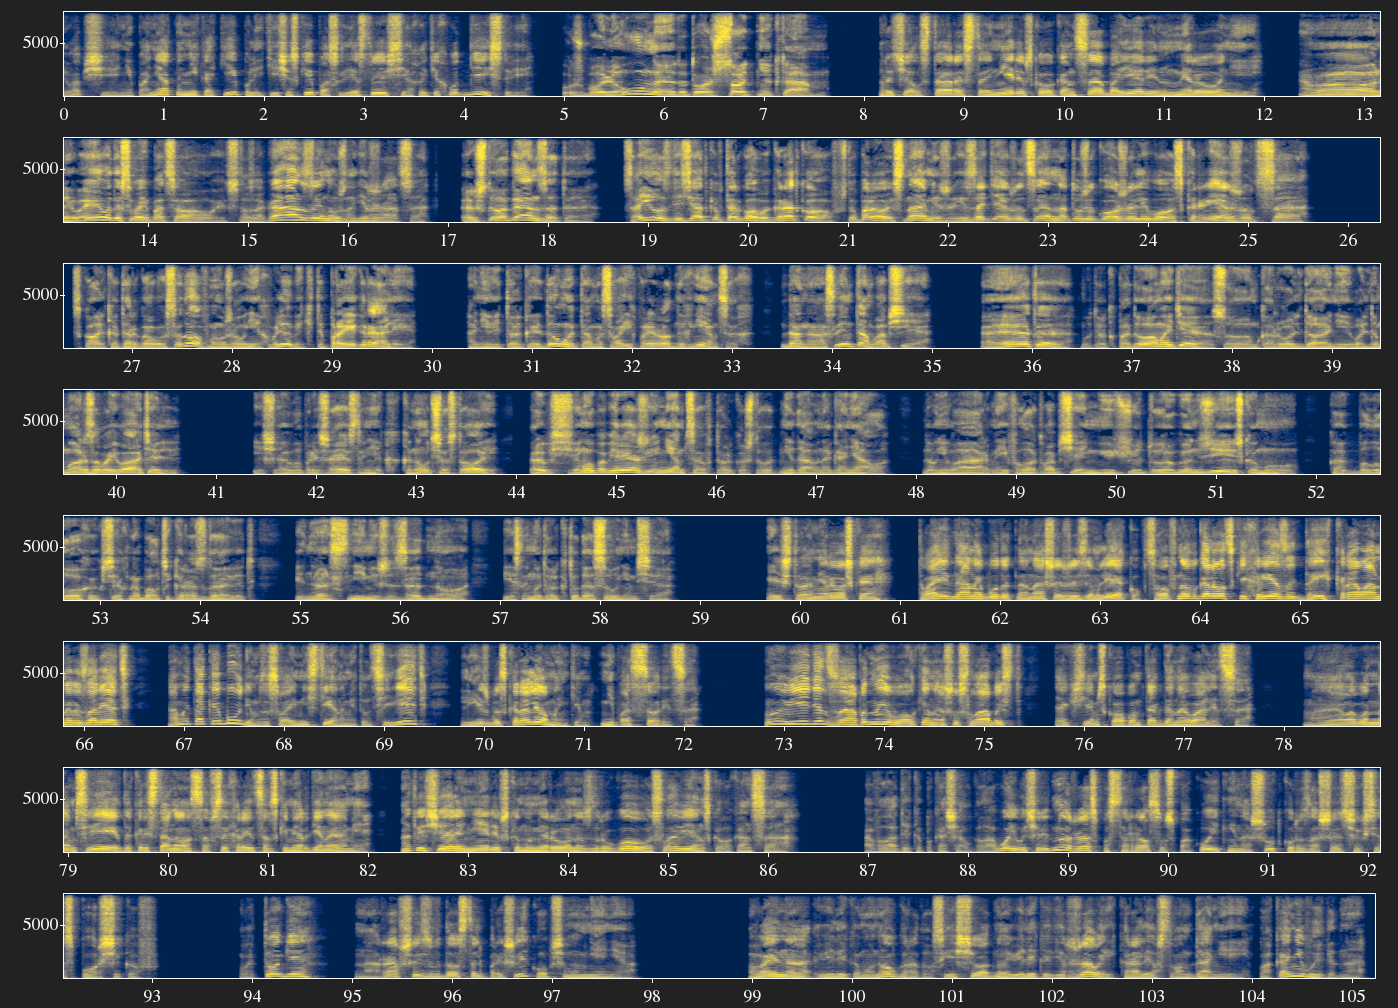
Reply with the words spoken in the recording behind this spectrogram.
И вообще непонятно никакие политические последствия всех этих вот действий. «Уж больно умный этот ваш сотник там!» — рычал староста Неревского конца боярин Мироний. «Вон и выводы свои подсовывает, что за Ганзой нужно держаться. А что Ганза-то? Союз десятков торговых городков, что порой с нами же из-за тех же цен на ту же кожу или воск режутся. Сколько торговых судов мы уже у них в Любике-то проиграли. Они ведь только и думают там о своих природных немцах. Да нас ли им там вообще? А это, вы только подумайте, сам король Дании, Вальдемар-завоеватель. Еще его предшественник, Кнут Шестой, по всему побережью немцев только что вот недавно гонял. Да у него армия и флот вообще ничего ганзейскому. Как блох их всех на Балтике раздавит. И нас с ними же заодно, если мы только туда сунемся. — И что, Мирошка, твои даны будут на нашей же земле купцов новгородских резать, да их караваны разорять, а мы так и будем за своими стенами тут сидеть лишь бы с королем этим не поссориться. Увидят западные волки нашу слабость, так всем скопом тогда навалится. Мало вон нам свеев до да крестоносцев с их рыцарскими орденами, отвечали Неревскому Мирону с другого, славянского конца. Владыка покачал головой и в очередной раз постарался успокоить не на шутку разошедшихся спорщиков. В итоге, наоравшись вдосталь, пришли к общему мнению — Война Великому Новгороду с еще одной великой державой, королевством Данией, пока не выгодна.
